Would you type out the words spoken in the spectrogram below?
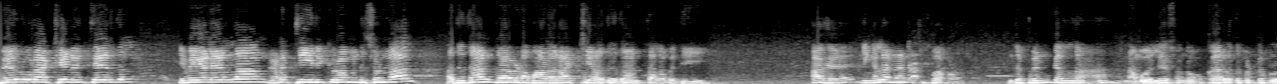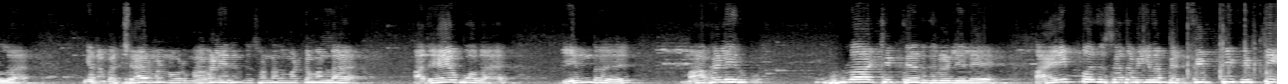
பேரூராட்சியிலும் தேர்தல் இவைகளையெல்லாம் நடத்தி இருக்கிறோம் என்று சொன்னால் அதுதான் திராவிட மாடல் ஆட்சி அதுதான் தளபதி. ஆக நீங்கள்லாம் நினைச்சு பார்க்கணும். இந்த பெண்கள்லாம் நம்ம இல்லையே சொன்ன உட்கார்றது மட்டும் இல்லை இங்கே நம்ம சேர்மன் ஒரு மகளிர் என்று சொன்னது மட்டுமல்ல அதே போல இன்று மகளிர் உள்ளாட்சி தேர்தல்களிலே ஐம்பது சதவிகிதம் பேர் ஃபிஃப்டி ஃபிஃப்டி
